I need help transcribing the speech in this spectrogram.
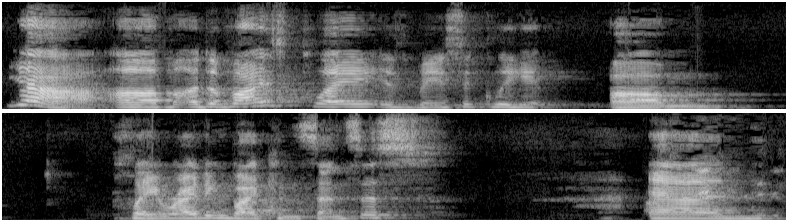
Yeah, um, a devised play is basically um, playwriting by consensus, and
